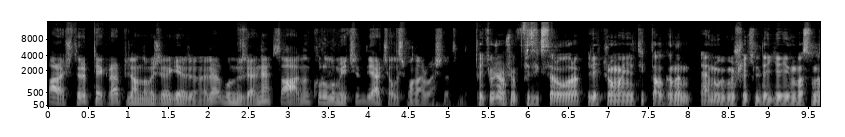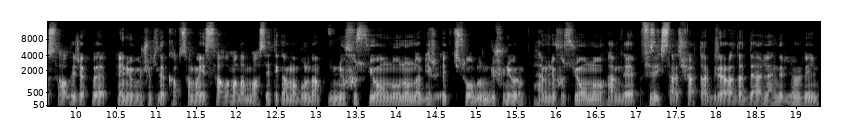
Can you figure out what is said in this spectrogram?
araştırıp tekrar planlamacılara geri dönerler. Bunun üzerine sahanın kurulumu için diğer çalışmalar başlatıldı. Peki hocam şimdi fiziksel olarak elektromanyetik dalganın en uygun şekilde yayılmasını sağlayacak ve en uygun şekilde kapsamayı sağlamadan bahsettik ama burada nüfus yoğunluğunun da bir etkisi olduğunu düşünüyorum. Hem nüfus yoğunluğu hem de fiziksel şartlar bir arada değerlendiriliyor değil mi?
